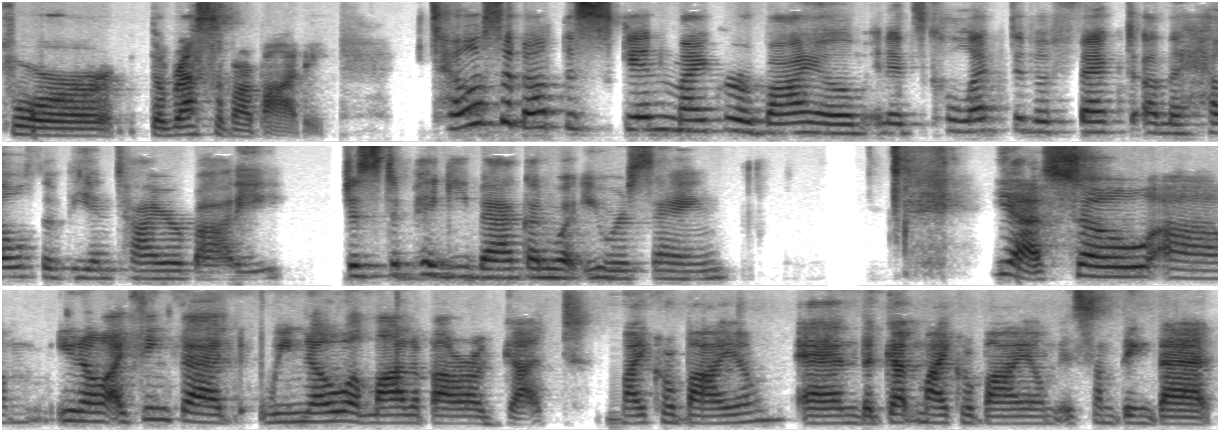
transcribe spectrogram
for the rest of our body. Tell us about the skin microbiome and its collective effect on the health of the entire body, just to piggyback on what you were saying. Yeah, so um, you know, I think that we know a lot about our gut microbiome, and the gut microbiome is something that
